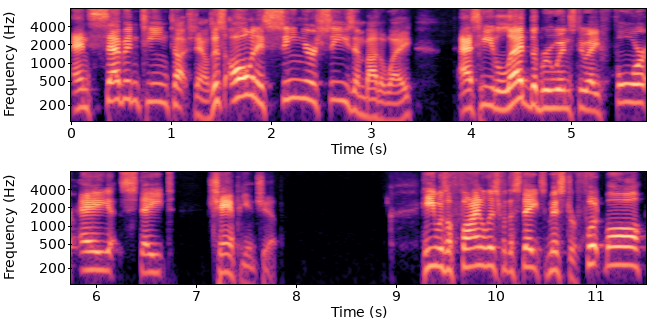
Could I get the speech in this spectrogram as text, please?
and 17 touchdowns. This all in his senior season, by the way, as he led the Bruins to a 4A state championship. He was a finalist for the state's Mr. Football.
